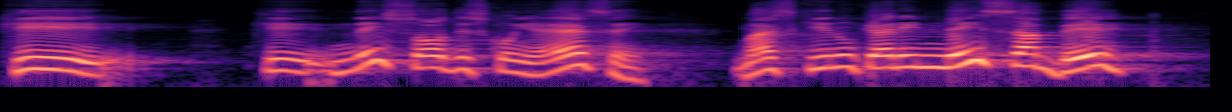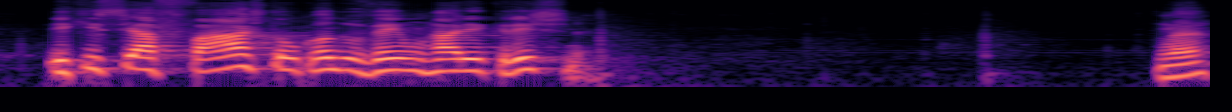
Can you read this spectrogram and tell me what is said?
que, que nem só desconhecem, mas que não querem nem saber e que se afastam quando vem um Hare Krishna. Não é?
